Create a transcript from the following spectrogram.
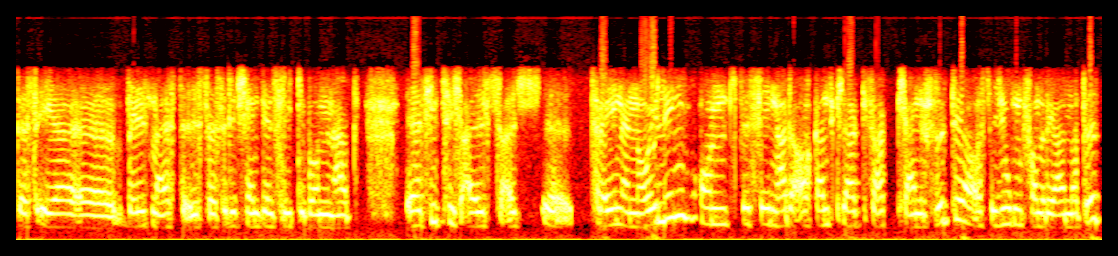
dass er äh, Weltmeister ist, dass er die Champions League gewonnen hat. Er sieht sich als, als äh, Trainer Neuling und deswegen hat er auch ganz klar gesagt, kleine Schritte aus der Jugend von Real Madrid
